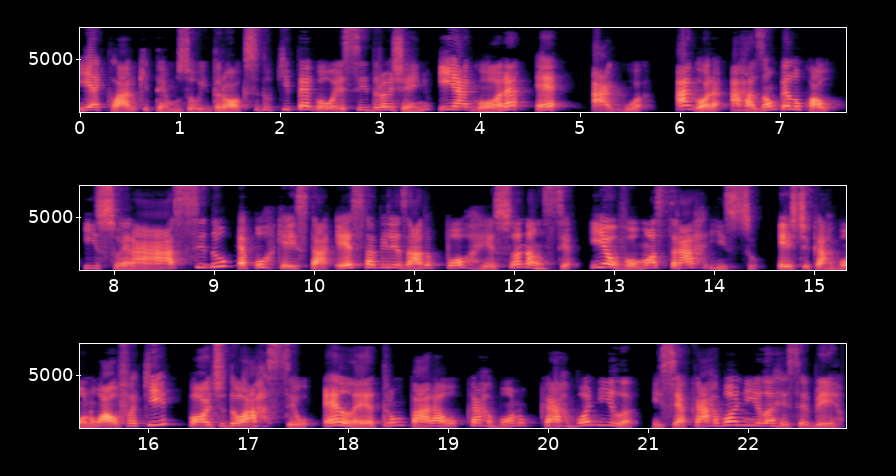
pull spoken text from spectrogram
E é claro que temos o hidróxido que pegou esse hidrogênio e agora é água. Agora, a razão pelo qual isso era ácido é porque está estabilizado por ressonância. E eu vou mostrar isso. Este carbono alfa aqui pode doar seu elétron para o carbono carbonila. E se a carbonila receber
